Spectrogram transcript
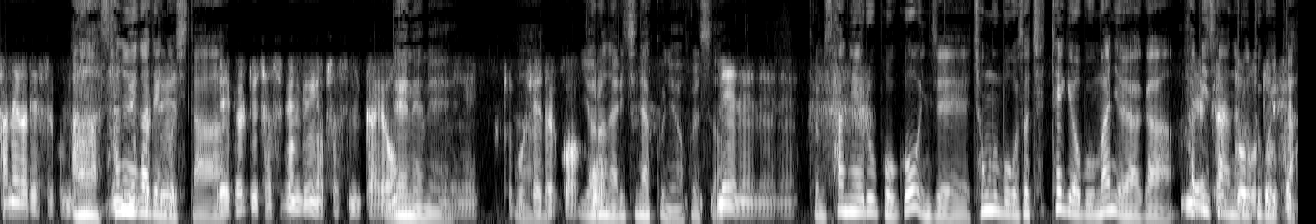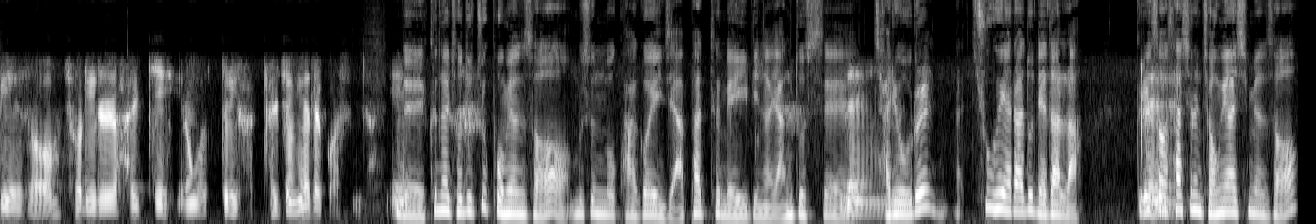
산회가 됐을 겁니다. 아, 산회가 된 것이다. 네, 별도의 차수 변경이 없었으니까요. 네네네. 네, 그렇게 보셔야 될것 같고. 여러 날이 지났군요, 벌써. 네네네네. 그럼 산회로 보고 이제 청문보고서 채택 여부만 여야가 합의 사안으로 별도로 두고 또 있다. 협의해서 처리를 할지 이런 것들이 결정해야 될 것 같습니다. 예. 네, 그날 저도 쭉 보면서 무슨 뭐 과거에 이제 아파트 매입이나 양도세 네. 자료를 추후에라도 내달라. 그래서 네. 사실은 정회하시면서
